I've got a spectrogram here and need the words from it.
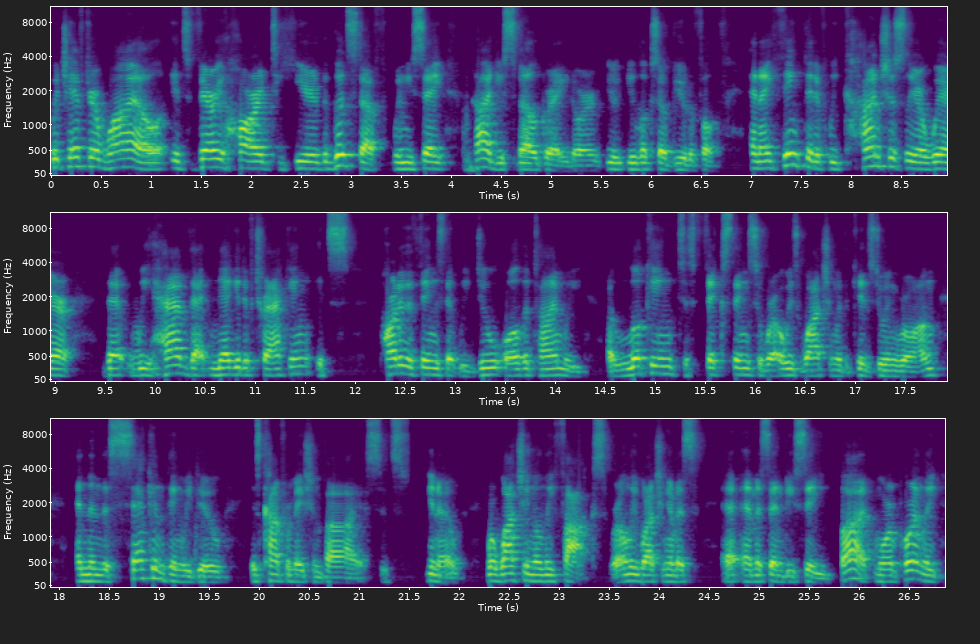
which after a while, it's very hard to hear the good stuff when you say, God, you smell great or you, you look so beautiful. And I think that if we consciously are aware, that we have that negative tracking. It's part of the things that we do all the time. We are looking to fix things, so we're always watching what the kid's doing wrong. And then the second thing we do is confirmation bias. It's, you know, we're watching only Fox, we're only watching MS, uh, MSNBC. But more importantly,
